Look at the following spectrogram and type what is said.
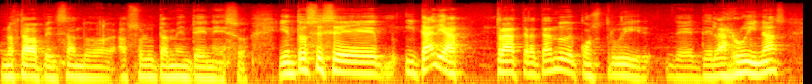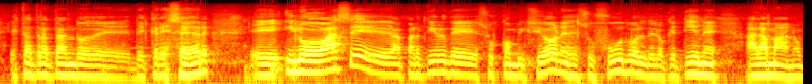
no estaba pensando absolutamente en eso. Y entonces Italia tratando de construir de, las ruinas, está tratando de, crecer eh, y lo hace a partir de sus convicciones, de su fútbol, de lo que tiene a la mano.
